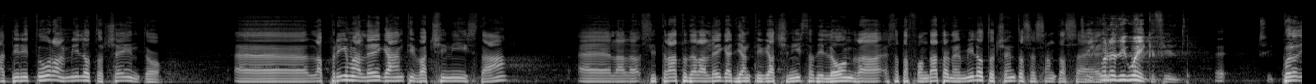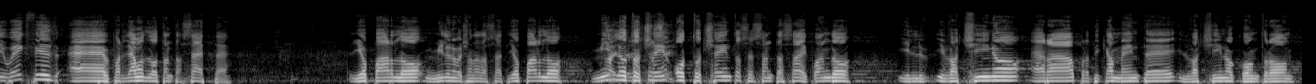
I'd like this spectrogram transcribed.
addirittura al 1800. Eh, la prima lega antivaccinista, eh, la- la- si tratta della Lega di antivaccinista di Londra, è stata fondata nel 1866. Sì, quello di Wakefield. Quello di Wakefield, è- parliamo dell'87. Io parlo 1997, io parlo 1866, quando il, il vaccino era praticamente il vaccino contro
